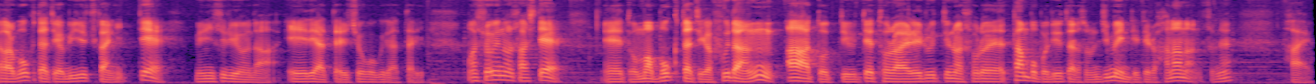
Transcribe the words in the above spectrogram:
だから僕たちが美術館に行って目にするような絵であったり彫刻であったり、まあ、そういうのを指してえーとまあ、僕たちが普段アートって言って捉えれるっていうのはそれタンポポで言ったらその地面に出てる花なんですよね。はい、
